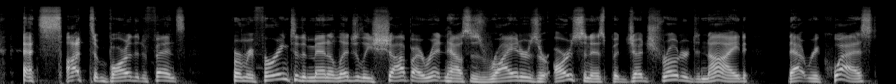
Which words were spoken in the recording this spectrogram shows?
had sought to bar the defense from referring to the men allegedly shot by Rittenhouse as rioters or arsonists, but Judge Schroeder denied that request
